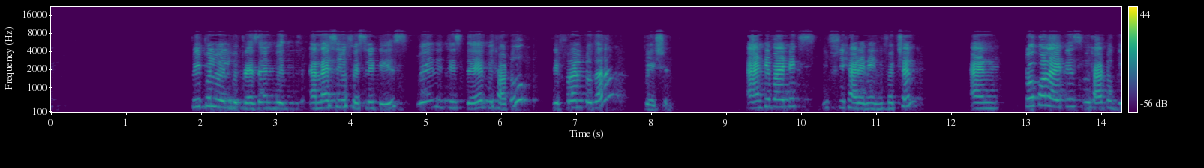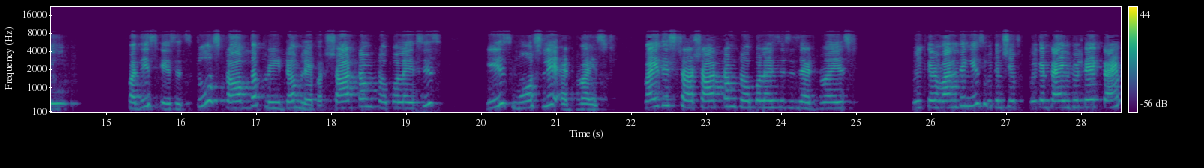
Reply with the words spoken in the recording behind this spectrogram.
people will be present with NICU facilities. When it is there, we have to referral to the patient. Antibiotics, if she had any infection, and tocolysis we have to give for these cases to stop the preterm labor. Short-term tocolysis is mostly advised. Why this short-term tocolysis is advised? we can one thing is we can shift we can time it will take time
